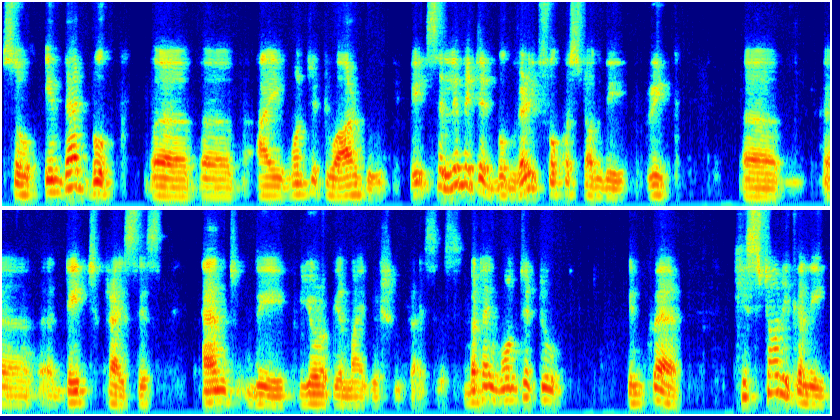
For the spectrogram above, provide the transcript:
So in that book, uh, uh, I wanted to argue, it's a limited book, very focused on the Greek uh, uh date crisis and the European migration crisis. But I wanted to inquire historically,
